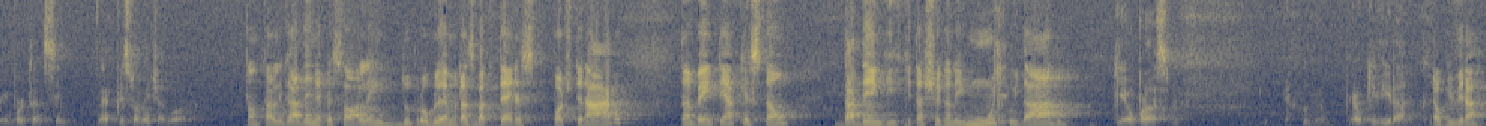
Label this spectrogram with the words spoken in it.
é importante sim, né? principalmente agora. Então tá ligado aí, né, pessoal? Além do problema das bactérias que pode ter na água, também tem a questão da dengue, que está chegando aí, muito que, cuidado. Que é o próximo. É o que virá. É o que virá.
